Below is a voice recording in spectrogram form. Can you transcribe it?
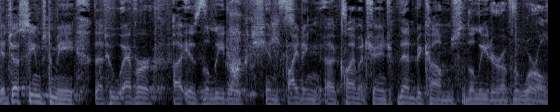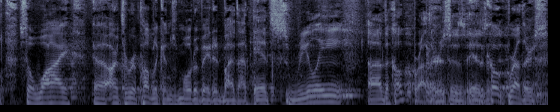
It just seems to me that whoever uh, is the leader in fighting uh, climate change then becomes the leader of the world. So why uh, aren't the Republicans motivated by that? It's really uh, the Koch brothers. Is, is the Koch brothers.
